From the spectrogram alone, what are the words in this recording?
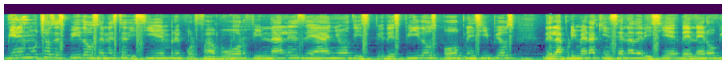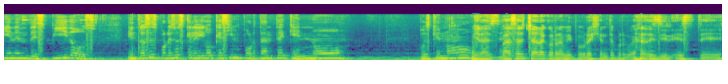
Vienen muchos despidos en este diciembre, por favor, finales de año, despidos o principios de la primera quincena de, enero vienen despidos. Entonces, por eso es que le digo que es importante que no, pues que no... Mira, vas a echar a correr a mi pobre gente porque van a decir, este,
